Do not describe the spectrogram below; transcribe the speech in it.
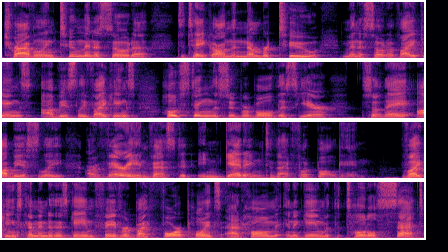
traveling to Minnesota to take on the number two Minnesota Vikings. Obviously, Vikings hosting the Super Bowl this year, so they obviously are very invested in getting to that football game. Vikings come into this game favored by four points at home in a game with the total set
